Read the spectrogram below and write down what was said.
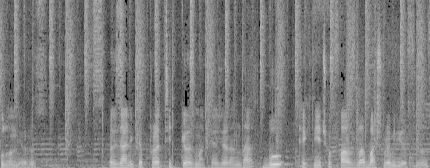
kullanıyoruz. Özellikle pratik göz makyajlarında bu tekniğe çok fazla başvurabiliyorsunuz.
